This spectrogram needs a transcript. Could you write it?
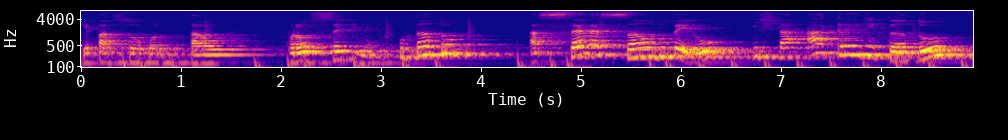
que passou por tal procedimento. Portanto, a seleção do Peru está acreditando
